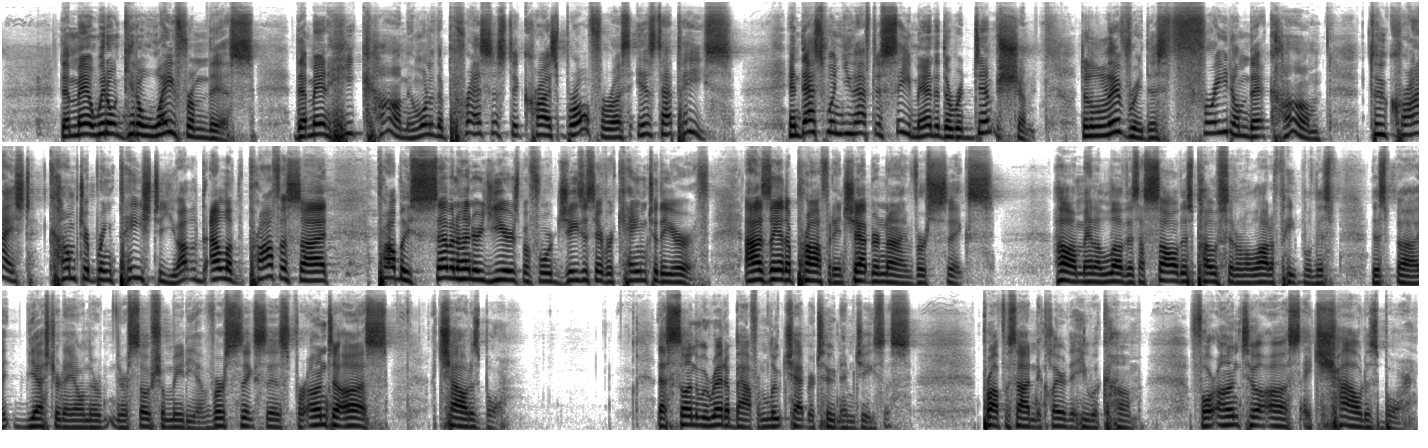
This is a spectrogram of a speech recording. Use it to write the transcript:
That man, we don't get away from this. That man, he come, and one of the presents that Christ brought for us is that peace. And that's when you have to see, man, that the redemption, the delivery, this freedom that come through Christ come to bring peace to you. I, I love prophesied probably 700 years before Jesus ever came to the earth. Isaiah the prophet in chapter 9, verse 6. Oh man, I love this. I saw this posted on a lot of people this, this uh, yesterday on their, their social media. Verse 6 says, For unto us a child is born. That son that we read about from Luke chapter 2 named Jesus prophesied and declared that he would come. For unto us a child is born,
